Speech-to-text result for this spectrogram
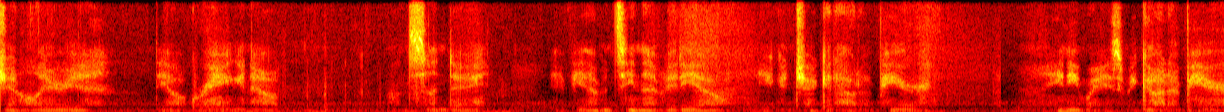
General area. The elk were hanging out on Sunday. If you haven't seen that video, you can check it out up here. Anyways, we got up here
